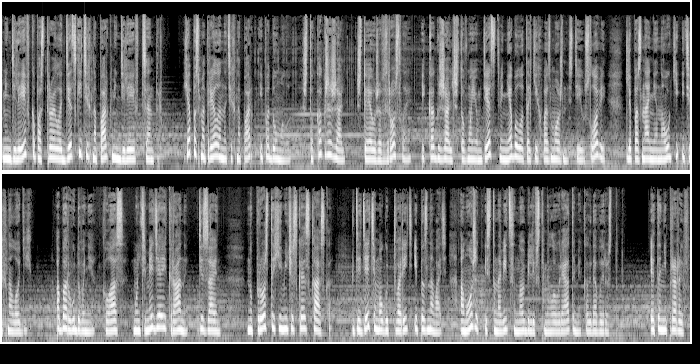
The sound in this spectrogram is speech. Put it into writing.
Менделеевка построила детский технопарк Менделеев-центр. Я посмотрела на технопарк и подумала, что как же жаль, что я уже взрослая, и как жаль, что в моем детстве не было таких возможностей и условий для познания науки и технологий. Оборудование, классы, мультимедиа-экраны, дизайн. Ну просто химическая сказка, где дети могут творить и познавать, а может и становиться нобелевскими лауреатами, когда вырастут. Это не прорыв,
